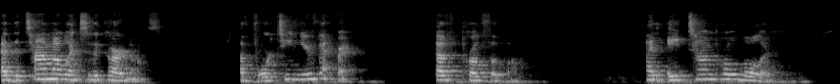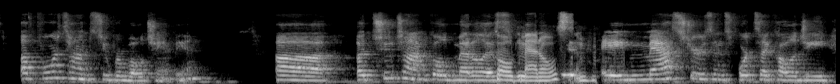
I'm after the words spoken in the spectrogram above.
at the time i went to the cardinals a 14 year veteran of pro football an eight time pro bowler a four time super bowl champion uh, a two time gold medalist Gold medals. with Mhm. a master's in sports psychology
